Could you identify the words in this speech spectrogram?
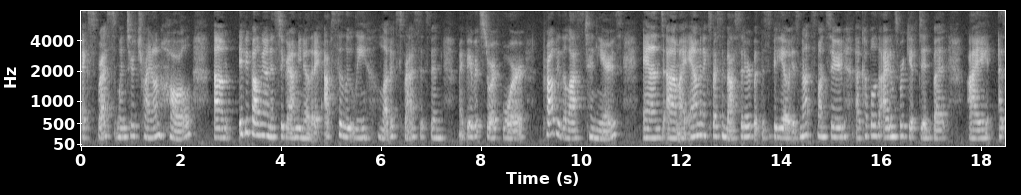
Express Winter Try-On haul. Um, if you follow me on Instagram, you know that I absolutely love Express. It's been my favorite store for probably the last 10 years. And um, I am an Express ambassador, but this video is not sponsored. A couple of the items were gifted, but I, as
